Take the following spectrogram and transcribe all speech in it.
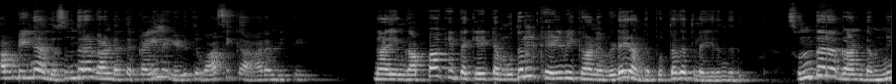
அப்படின்னு அந்த சுந்தரகாண்டத்தை கையில எடுத்து வாசிக்க ஆரம்பித்தேன். நான் எங்க அப்பா கிட்ட கேட்ட முதல் கேள்விக்கான விடை அந்த புத்தகத்துல இருந்தது. சுந்தரகாண்டம்னு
